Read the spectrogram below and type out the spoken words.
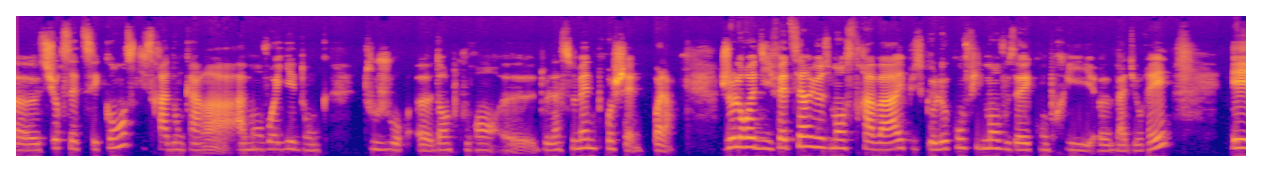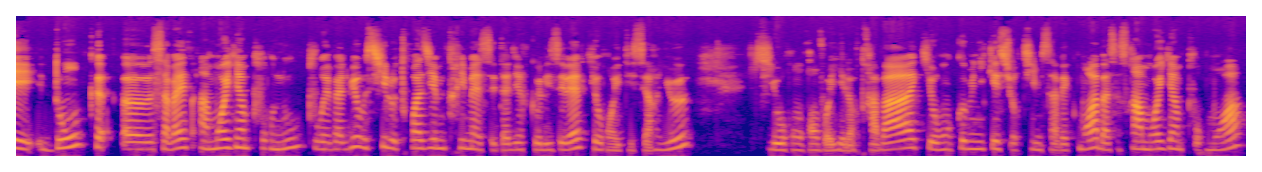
euh, sur cette séquence qui sera donc à, m'envoyer donc toujours dans le courant de la semaine prochaine. Voilà. Je le redis, faites sérieusement ce travail puisque le confinement, vous avez compris, va durer. Et donc, euh, ça va être un moyen pour nous pour évaluer aussi le troisième trimestre, c'est-à-dire que les élèves qui auront été sérieux, qui auront renvoyé leur travail, qui auront communiqué sur Teams avec moi, bah, ça sera un moyen pour moi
